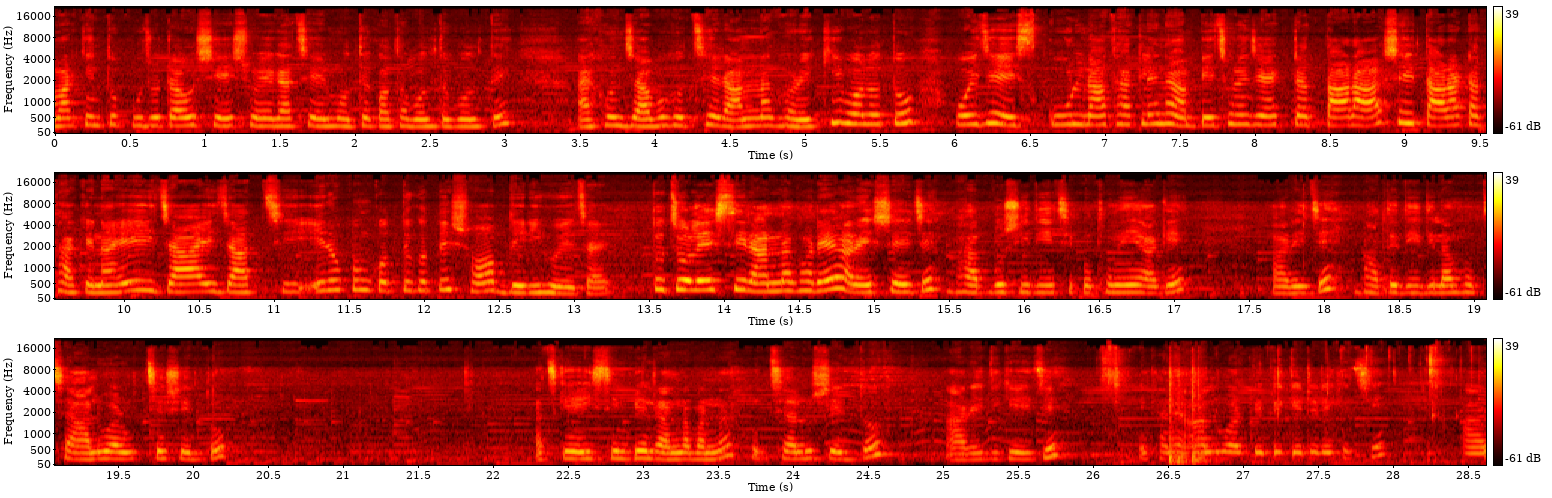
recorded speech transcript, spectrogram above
আমার কিন্তু পুজোটাও শেষ হয়ে গেছে এর মধ্যে কথা বলতে বলতে। এখন যাব হচ্ছে রান্নাঘরে। কি বলো তো ওই যে স্কুল না থাকলে না পেছনে যে একটা তারা, সেই তারাটা থাকে না। এই যাই যাচ্ছি, এরকম করতে করতে সব দেরি হয়ে যায়। তো চলে এসেছি রান্নাঘরে আর এসে এই যে ভাত বসিয়ে দিয়েছি প্রথমেই আগে। আর এই যে ভাতে দিয়ে দিলাম হচ্ছে আলু আর উচ্ছে সেদ্ধ। আজকে এই সিম্পল রান্না বান্না উচ্ছে, আলু সেদ্ধ। আর এদিকে এই যে এখানে আলু আর পেঁপে কেটে রেখেছি। আর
